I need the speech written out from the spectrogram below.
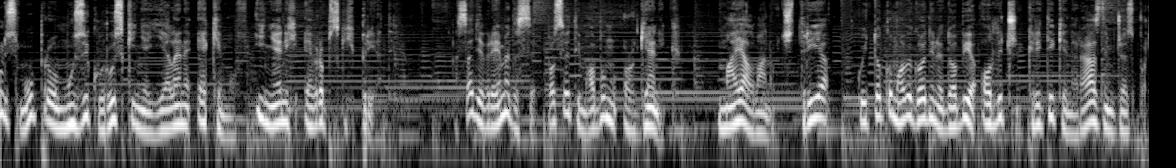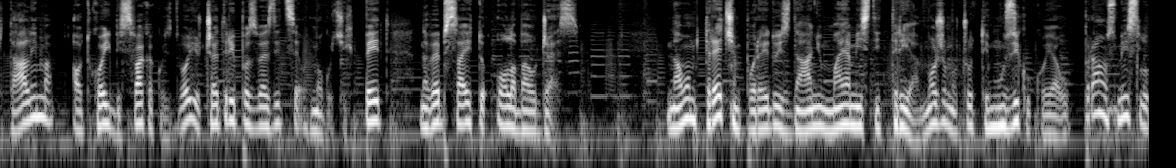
Čuli smo upravo muziku ruskinje Jelene Ekemov i njenih evropskih prijatelja. A sad je vreme da se posvetimo albumu Organic, Maja Alvanović trija, koji tokom ove godine dobija odlične kritike na raznim jazz portalima, a od kojih bi svakako izdvojio četiri pozvezdice od mogućih pet na web sajtu All About Jazz. Na ovom trećem po redu izdanju Maja Misti trija možemo čuti muziku koja u pravom smislu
